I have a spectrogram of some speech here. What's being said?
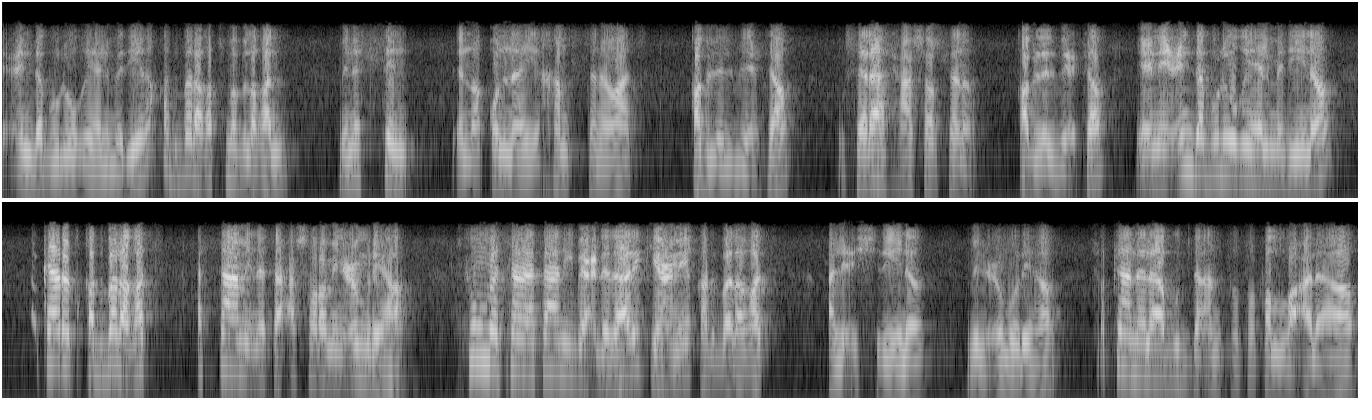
عند بلوغها المدينة قد بلغت مبلغا من السن. لأن قلنا هي خمس سنوات قبل البعثة وثلاث عشر سنة قبل البعثة. يعني عند بلوغها المدينة كانت قد بلغت الثامنة عشر من عمرها. ثم سنتان بعد ذلك يعني قد بلغت العشرين من عمرها. فكان لا بد أن تتطلع لها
